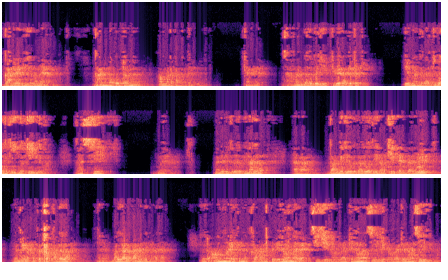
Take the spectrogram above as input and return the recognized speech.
ගහලා ගිහලා ළමයා ගන්න. ගන්නකොටම අම්මට කරදරයි. කියන්නේ සාමාන්‍ය දරුවෙක් කියේ රජපති. ඒ වුණාට රජු කොහොම තීන්දුව තීන්දුව. පස්සේ මම මැනේජර් ගෙනල්ලා ගංගේදිවට දරුවා දෙනවා කිරිකන් දරුවේ දැන් මේක හතරට කඩලා බල්ලන්ට කන්න දෙන්න හදා. ඒකට අම්මා එතන ක්‍රාන්ත වෙනවා මර සීහෙනවා වැටෙනවා සීහෙනවා වැටෙනවා සීහෙනවා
